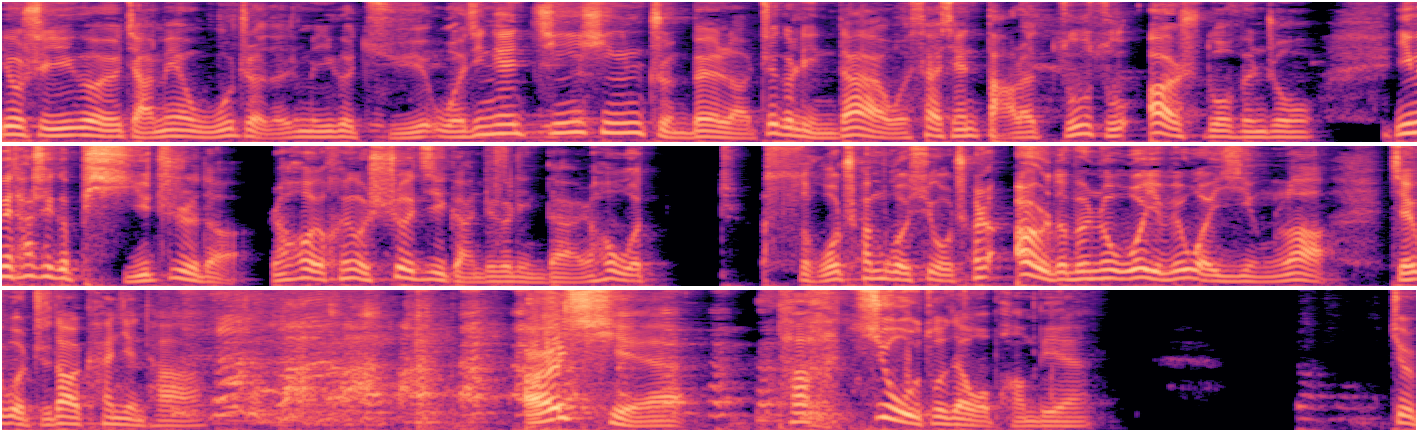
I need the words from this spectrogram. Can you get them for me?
又是一个有假面舞者的这么一个局，我今天精心准备了这个领带，我赛前打了足足二十多分钟，因为它是一个皮质的，然后很有设计感这个领带，然后我死活穿不过去，我穿了二十多分钟，我以为我赢了，结果直到看见他，而且他就坐在我旁边，就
